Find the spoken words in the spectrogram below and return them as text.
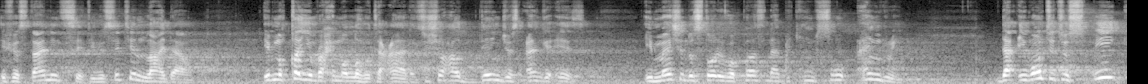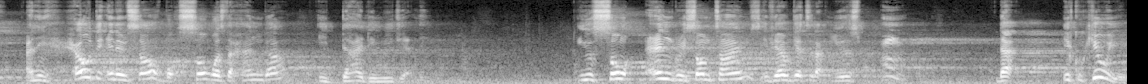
if you're standing, sit. If you're sitting, lie down. Ibn Qayyim rahimahullah ta'ala to show how dangerous anger is. he mentioned the story of a person that became so angry that he wanted to speak and he held it in himself, but so was the anger, he died immediately. You're so angry sometimes, if you ever get to that, you just, mm, that it could kill you.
